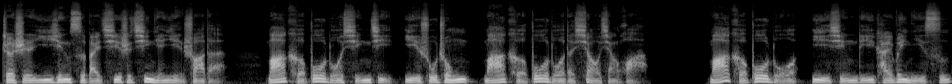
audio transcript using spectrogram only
这是一千四百七十七年印刷的《马可·波罗行记》一书中马可·波罗的肖像画。马可·波罗一行离开威尼斯，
